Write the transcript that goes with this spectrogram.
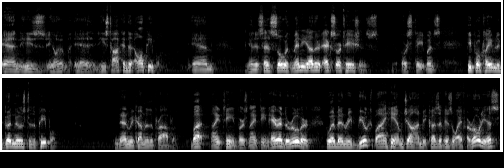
And he's, you know, he's talking to all people. And, and it says, So with many other exhortations, or statements, he proclaimed the good news to the people. Then we come to the problem. But, 19, verse 19, Herod the ruler, who had been rebuked by him, John, because of his wife Herodias,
